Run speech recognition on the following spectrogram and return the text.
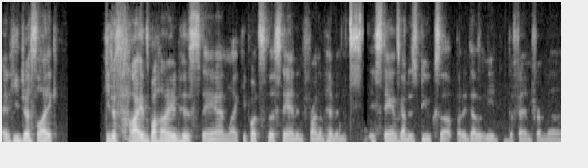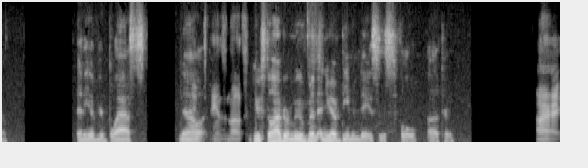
and he just like he just hides behind his stand. Like he puts the stand in front of him, and it's, his stand's got his dukes up, but it doesn't need to defend from uh, any of your blasts. Now Stands nuts. you still have your movement, and you have Demon Days's full uh, turn. All right.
